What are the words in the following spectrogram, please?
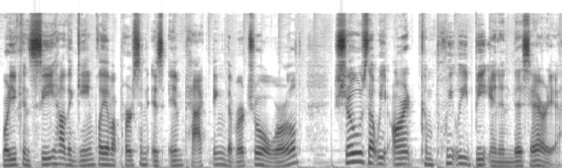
where you can see how the gameplay of a person is impacting the virtual world shows that we aren't completely beaten in this area.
